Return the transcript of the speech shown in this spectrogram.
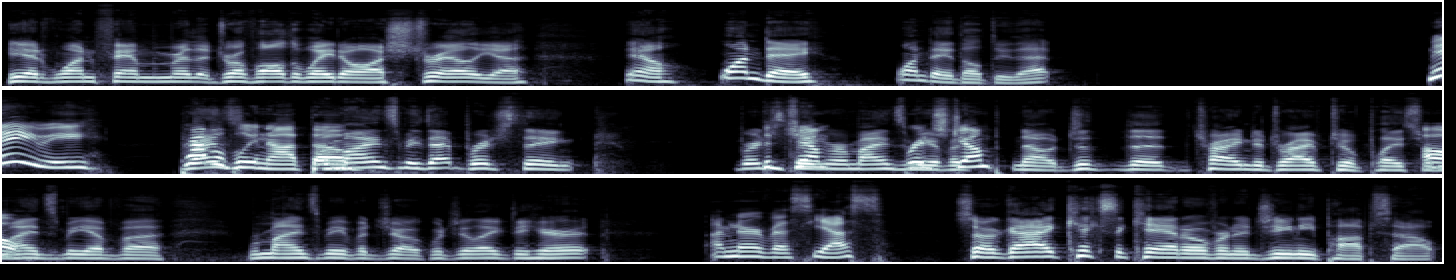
He had one family member that drove all the way to Australia. You know, one day, one day they'll do that. Maybe. Probably not though. Reminds me that bridge thing. Bridge The thing jump- reminds bridge me of a, jump? No, just the trying to drive to a place Oh. reminds me of a reminds me of a joke. Would you like to hear it? I'm nervous. Yes. So a guy kicks a can over and a genie pops out.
